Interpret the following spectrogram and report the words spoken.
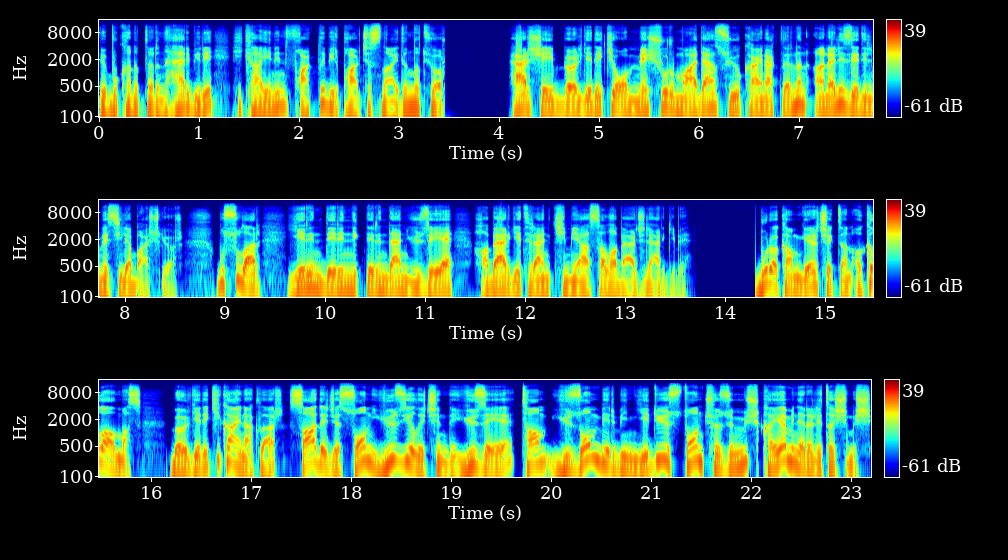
ve bu kanıtların her biri hikayenin farklı bir parçasını aydınlatıyor. Her şey bölgedeki o meşhur maden suyu kaynaklarının analiz edilmesiyle başlıyor. Bu sular yerin derinliklerinden yüzeye haber getiren kimyasal haberciler gibi. Bu rakam gerçekten akıl almaz. Bölgedeki kaynaklar sadece son 100 yıl içinde yüzeye tam 111.700 ton çözünmüş kaya minerali taşımış.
